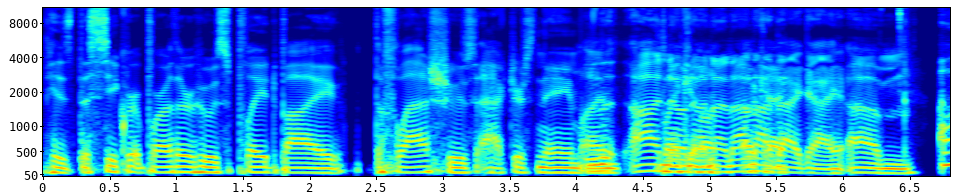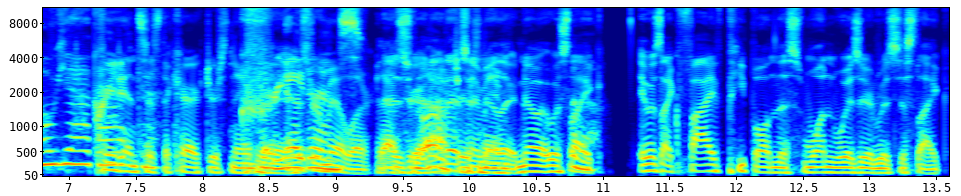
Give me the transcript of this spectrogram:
his the secret brother who's played by the Flash, whose actor's name I'm Ah, no, blanking no, no, not, not that guy. Um, oh yeah, Credence guy. is the character's name. Credence. Ezra Miller. That's Ezra, the not actor's Ezra. Miller. No, it was Ugh. like it was like five people, and this one wizard was just like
